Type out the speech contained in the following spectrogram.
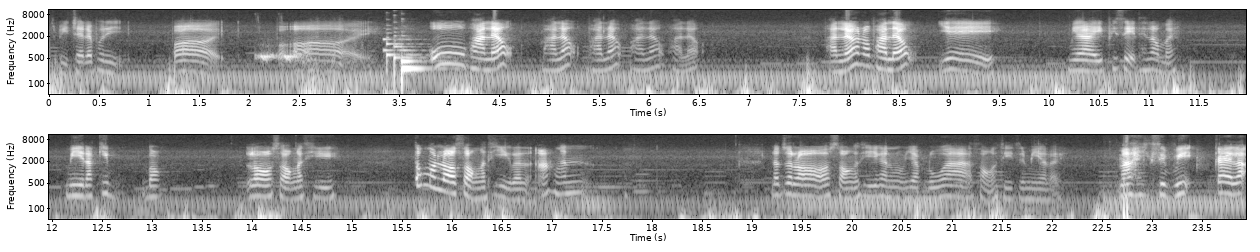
จะบีบใจได้พอดีไปไปโอ้ผ่านแล้ว ผ่านแล้วผ่านแล้วผ่านแล้วผ่านแล้วผ่านแล้วเราผ่านแล้ว เย่มีอะไรพิเศษให้เราไหมมีลัคกี้บ็อกรอสองนาที ต้องมารอสองนาทีอีกแล้วอะงั้น เราจะรอสองนาทีกันอยากรู้ว่าสองนาทีจะมีอะไร มาอีกสิบวิใกล้ละ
